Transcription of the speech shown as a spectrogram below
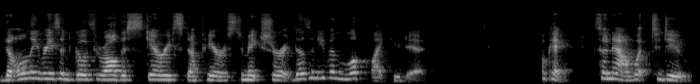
The only reason to go through all this scary stuff here is to make sure it doesn't even look like you did. Okay, so now what to do?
